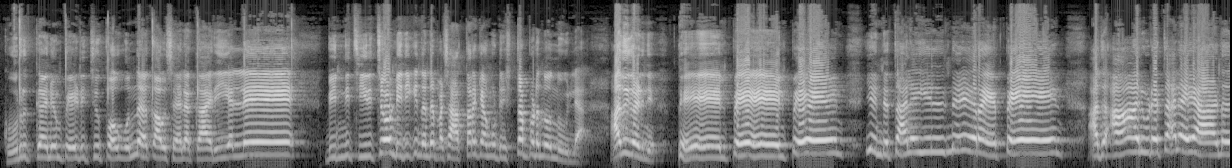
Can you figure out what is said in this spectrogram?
കുറുക്കനും പേടിച്ചു പോകുന്ന കൗശലക്കാരിയല്ലേ? ബിന്നി ചിരിച്ചോണ്ടിരിക്കുന്നുണ്ട് പക്ഷെ അത്രയ്ക്ക് അങ്ങോട്ട് ഇഷ്ടപ്പെടുന്നൊന്നുമില്ല. അത് കഴിഞ്ഞ് പേൻ പേൻ പേൻ എന്റെ തലയിൽ നേരെ പേൻ അത് ആരുടെ തലയാണ്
